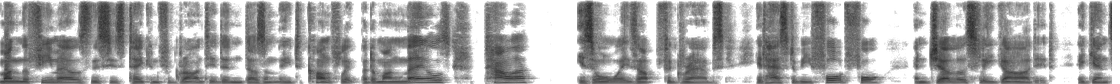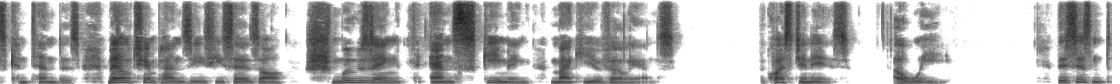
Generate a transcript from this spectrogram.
Among the females, this is taken for granted and doesn't lead to conflict, but among males, power is always up for grabs. It has to be fought for and jealously guarded against contenders. Male chimpanzees, he says, are schmoozing and scheming Machiavellians. The question is, are we? This isn't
